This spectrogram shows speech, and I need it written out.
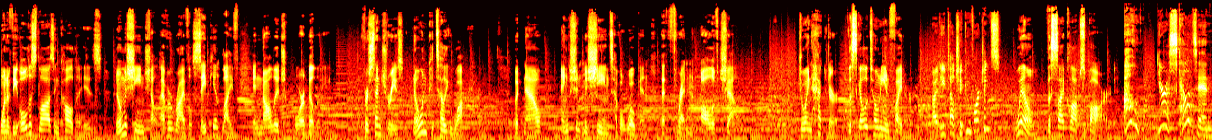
One of the oldest laws in Calda is no machine shall ever rival sapient life in knowledge or ability. For centuries, no one could tell you why. But now, ancient machines have awoken that threaten all of Chell. Join Hector, the Skeletonian fighter, Uh, do you tell chicken fortunes? Wilm, the Cyclops bard, Oh, you're a skeleton.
